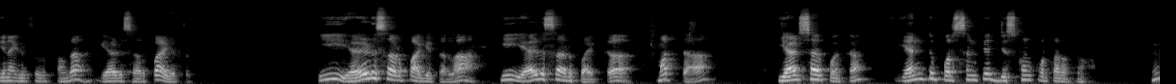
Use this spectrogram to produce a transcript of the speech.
ಏನಾಗಿರ್ತದಪ್ಪ ಅಂದ್ರೆ ಎರಡು ಸಾವಿರ ರೂಪಾಯಿ ಆಗಿರ್ತದೆ ಈ ಎರಡು ಸಾವಿರ ರೂಪಾಯಿ ಆಗೈತಲ್ಲ ಈ ಎರಡು ಸಾವಿರ ರೂಪಾಯಿಗೆ ಮತ್ತು ಎರಡು ಸಾವಿರ ರೂಪಾಯಿಗೆ ಎಂಟು ಪರ್ಸೆಂಟೇಜ್ ಡಿಸ್ಕೌಂಟ್ ಕೊಡ್ತಾರತ್ತು ಹ್ಞೂ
